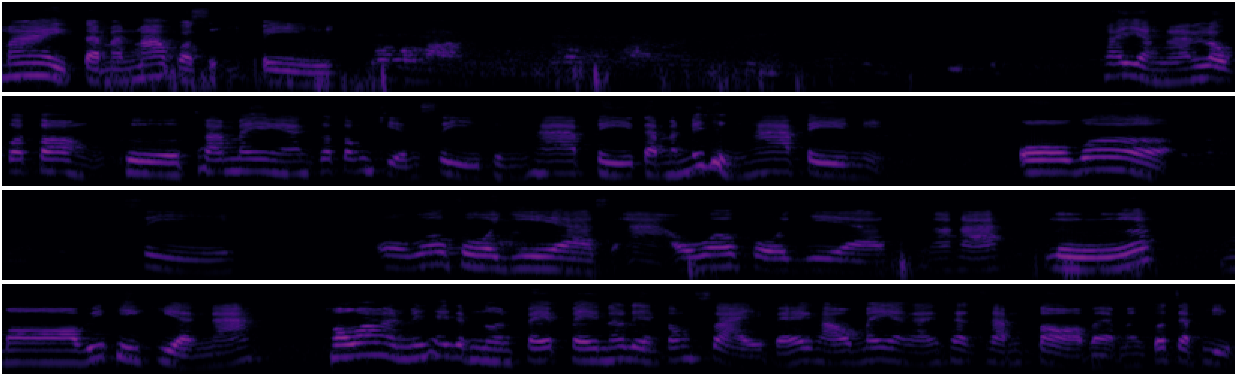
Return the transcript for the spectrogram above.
ไม่แต่มันมากกว่าสี่ปี ก็ประมาณก็ประมาณถ้าอย่างนั้นเราก็ต้องคือถ้าไม่อย่างนั้นก็ต้องเขียนสี่ถึงห้าปี แต่มันไม่ถึงห้าปีนี่ over สี่ over four years อ่า over four years นะคะ หรือมอวิธีเขียนนะ เพราะว่ามันไม่ใช่จำนวนเป๊ะๆนักเรียนต้องใส่ไปให้เขาไม่อย่างนั้นคำตอบแบบมันก็จะผิด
